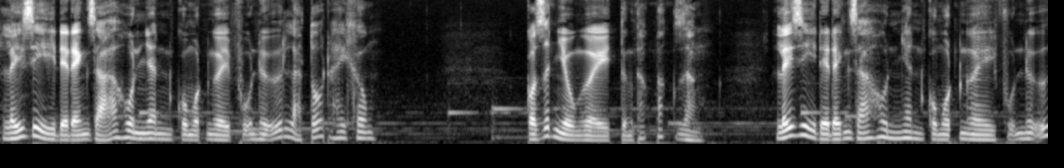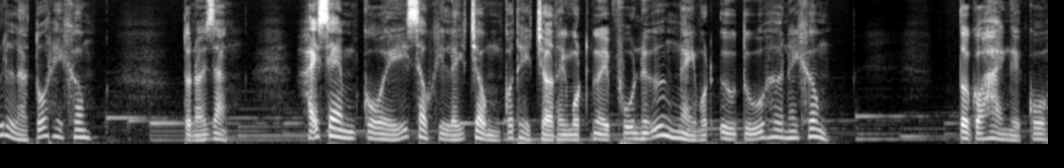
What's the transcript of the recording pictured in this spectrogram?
Lấy gì để đánh giá hôn nhân của một người phụ nữ là tốt hay không? Có rất nhiều người từng thắc mắc rằng lấy gì để đánh giá hôn nhân của một người phụ nữ là tốt hay không? Tôi nói rằng hãy xem cô ấy sau khi lấy chồng có thể trở thành một người phụ nữ ngày một ưu tú hơn hay không. Tôi có hai người cô,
